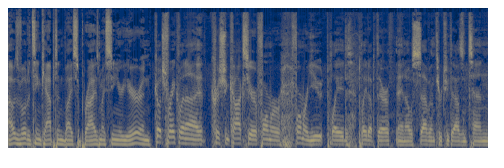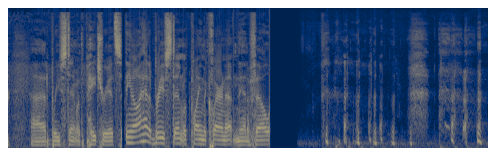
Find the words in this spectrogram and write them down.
I was voted team captain by surprise my senior year. And Coach Franklin, uh, Christian Cox here, former former Ute, played played up there in 07 through 2010. Uh, had a brief stint with the Patriots. You know, I had a brief stint with playing the clarinet in the NFL.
